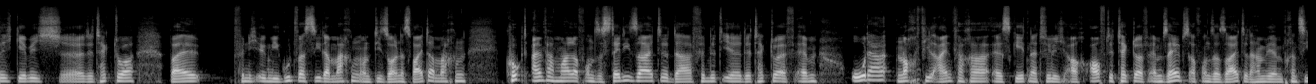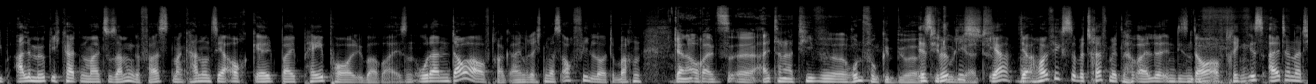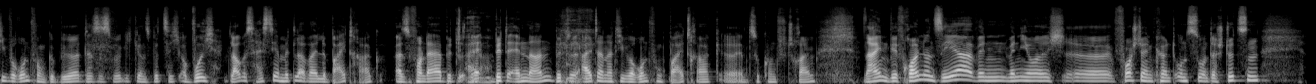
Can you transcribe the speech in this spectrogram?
Euro gebe ich äh, Detektor, weil finde ich irgendwie gut, was sie da machen und die sollen es weitermachen. Guckt einfach mal auf unsere Steady-Seite, da findet ihr Detektor FM oder noch viel einfacher, es geht natürlich auch auf Detektor FM selbst auf unserer Seite, da haben wir im Prinzip alle Möglichkeiten mal zusammengefasst. Man kann uns ja auch Geld bei PayPal überweisen oder einen Dauerauftrag einrichten, was auch viele Leute machen. Gerne auch als äh, alternative Rundfunkgebühr Ist tituliert. wirklich, ja, der häufigste Betreff mittlerweile in diesen Daueraufträgen ist alternative Rundfunkgebühr. Das ist wirklich ganz witzig, obwohl ich glaube, es heißt ja mittlerweile Beitrag. Also von daher bitte, Ah, ja. äh, bitte ändern, bitte alternativer Rundfunkbeitrag äh, in Zukunft schreiben. Nein, wir freuen uns sehr, wenn, wenn ihr euch äh, vorstellen könnt, uns zu unterstützen.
